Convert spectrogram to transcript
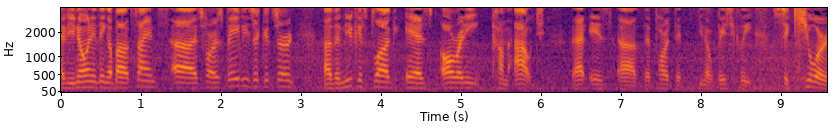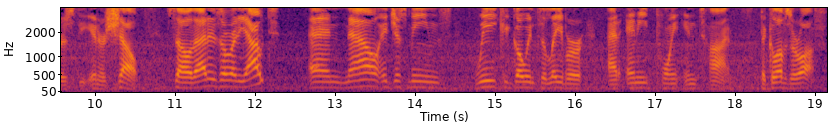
if you know anything about science uh, as far as babies are concerned, uh, the mucus plug has already come out. That is uh, the part that you know basically secures the inner shell. So that is already out, and now it just means we could go into labor at any point in time. The gloves are off.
